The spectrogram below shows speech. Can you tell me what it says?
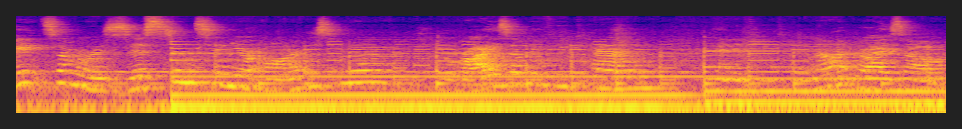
Create some resistance in your arms here. Rise up if you can, and if you cannot rise up,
